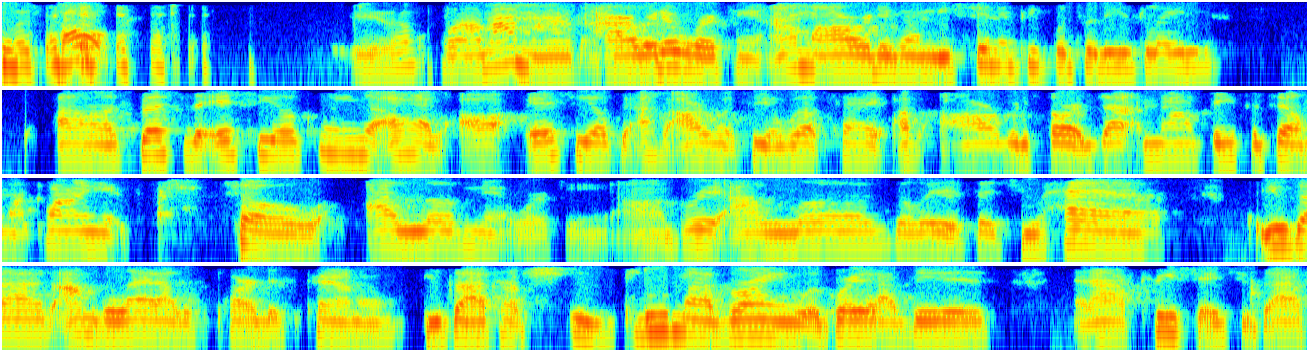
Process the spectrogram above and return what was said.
Let's talk. You know. Well, my mind's already working. I'm already going to be sending people to these ladies, uh, especially the SEO queen. I have all, SEO. I've already went to your website. I've already started jotting down things to tell my clients. So I love networking. Um, Brit, I love the ladies that you have. You guys, I'm glad I was part of this panel. You guys have blew my brain with great ideas, and I appreciate you guys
